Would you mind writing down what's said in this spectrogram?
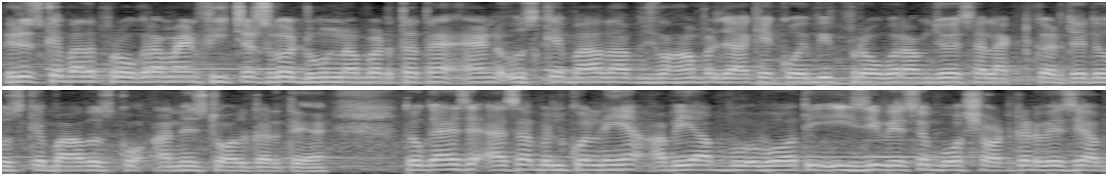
फिर उसके बाद प्रोग्राम एंड फीचर्स को ढूंढना पड़ता था एंड उसके बाद आप वहाँ पर जाके कोई भी प्रोग्राम जो है सेलेक्ट करते थे, उसके बाद उसको अनइंस्टॉल करते हैं। तो गैस ऐसा बिल्कुल नहीं है। अभी आप बहुत ही ईजी वे से, बहुत शॉर्टकट वे से आप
